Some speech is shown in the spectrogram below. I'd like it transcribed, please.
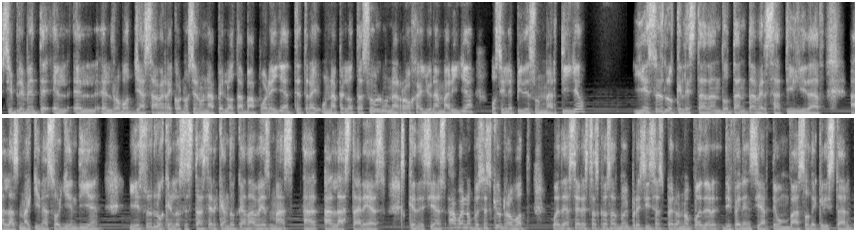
Simplemente el, el, el, robot ya sabe reconocer una pelota, va por ella, te trae una pelota azul, una roja y una amarilla, o si le pides un martillo, y eso es lo que le está dando tanta versatilidad a las máquinas hoy en día. Y eso es lo que los está acercando cada vez más a, las tareas que decías, ah, bueno, pues es que un robot puede hacer estas cosas muy precisas, pero no puede diferenciarte un vaso de cristal,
